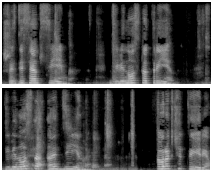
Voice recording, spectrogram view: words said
67, 93, 91, 44,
